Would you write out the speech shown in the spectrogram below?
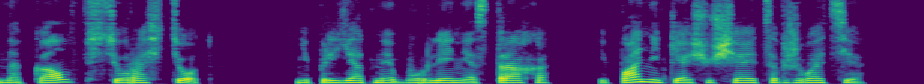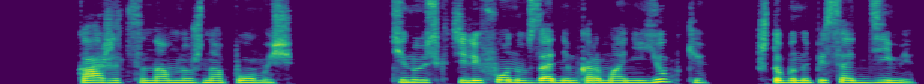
Накал все растет. Неприятное бурление страха и паники ощущается в животе. Кажется, нам нужна помощь. Тянусь к телефону в заднем кармане юбки, чтобы написать Диме,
